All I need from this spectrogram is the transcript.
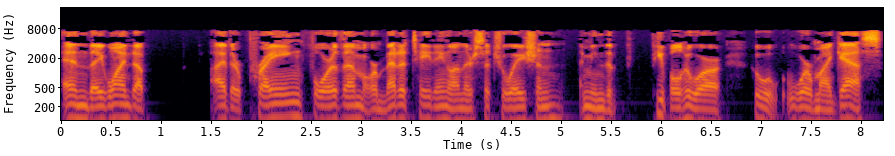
and they wind up either praying for them or meditating on their situation. I mean, the people who are, who were my guests,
